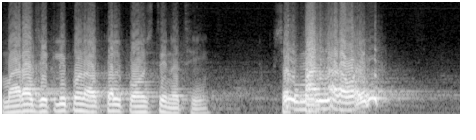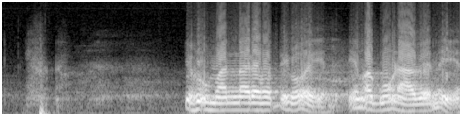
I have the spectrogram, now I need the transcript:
મારા જેટલી પણ અકલ પહોંચતી નથી. એવું માનનારા હોય ને? એવું માનનારા હોતી હોય એમાં ગુણ આવે નહીં.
